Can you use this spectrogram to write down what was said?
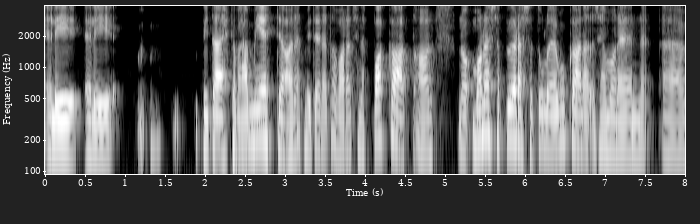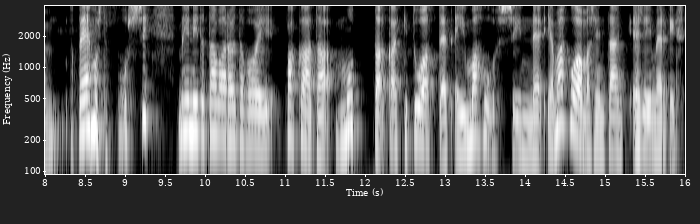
Eli, eli pitää ehkä vähän miettiä aina, että miten ne tavarat sinne pakataan. No monessa pyörässä tulee mukana semmoinen ähm, pehmustepussi, mihin niitä tavaroita voi pakata, mutta kaikki tuotteet ei mahu sinne. Ja mä huomasin tämän esimerkiksi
